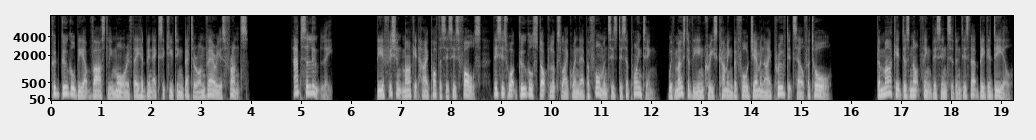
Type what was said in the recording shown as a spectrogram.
Could Google be up vastly more if they had been executing better on various fronts? Absolutely. The efficient market hypothesis is false, this is what Google stock looks like when their performance is disappointing, with most of the increase coming before Gemini proved itself at all. The market does not think this incident is that big a deal.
